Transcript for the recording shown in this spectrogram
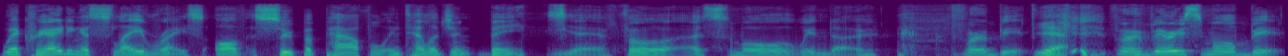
We're creating a slave race of super powerful, intelligent beings. Yeah, for a small window, for a bit. Yeah. for a very small bit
